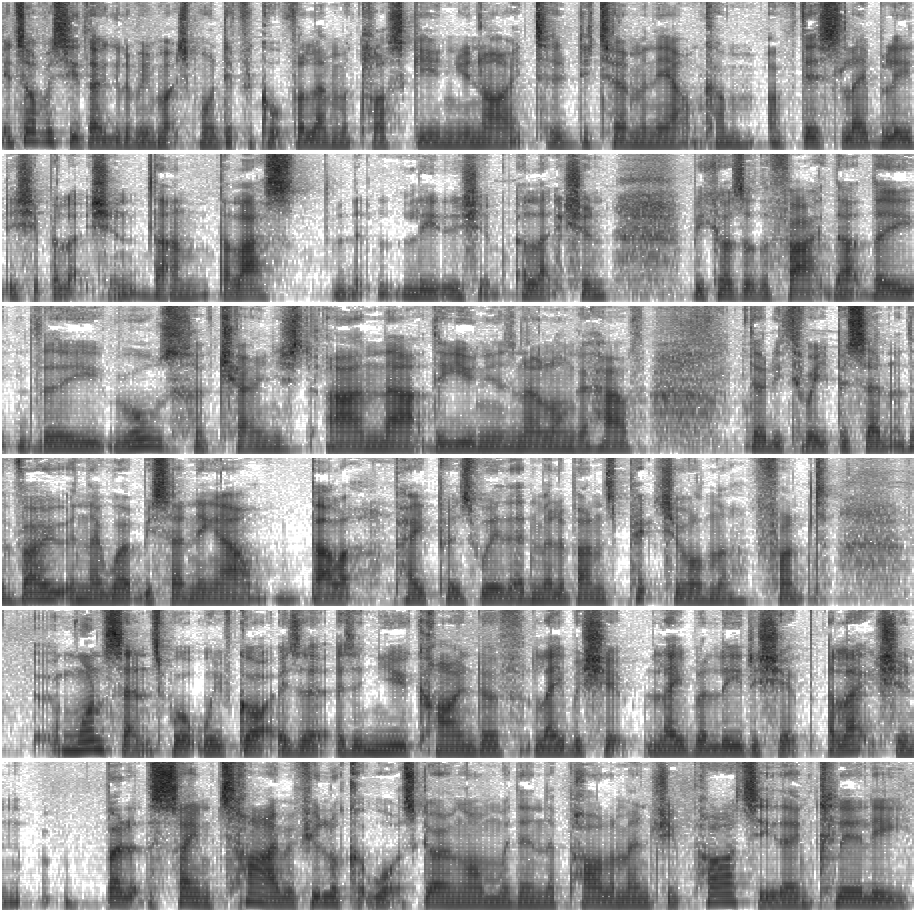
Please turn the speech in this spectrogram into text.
It's obviously, though, going to be much more difficult for Len McCluskey and Unite to determine the outcome of this Labour leadership election than the last leadership election because of the fact that the, the rules have changed and that the unions no longer have 33% of the vote and they won't be sending out ballot papers with Ed Miliband's picture on the front in one sense, what we've got is a, is a new kind of Labourship, Labour leadership election. But at the same time, if you look at what's going on within the parliamentary party, then clearly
